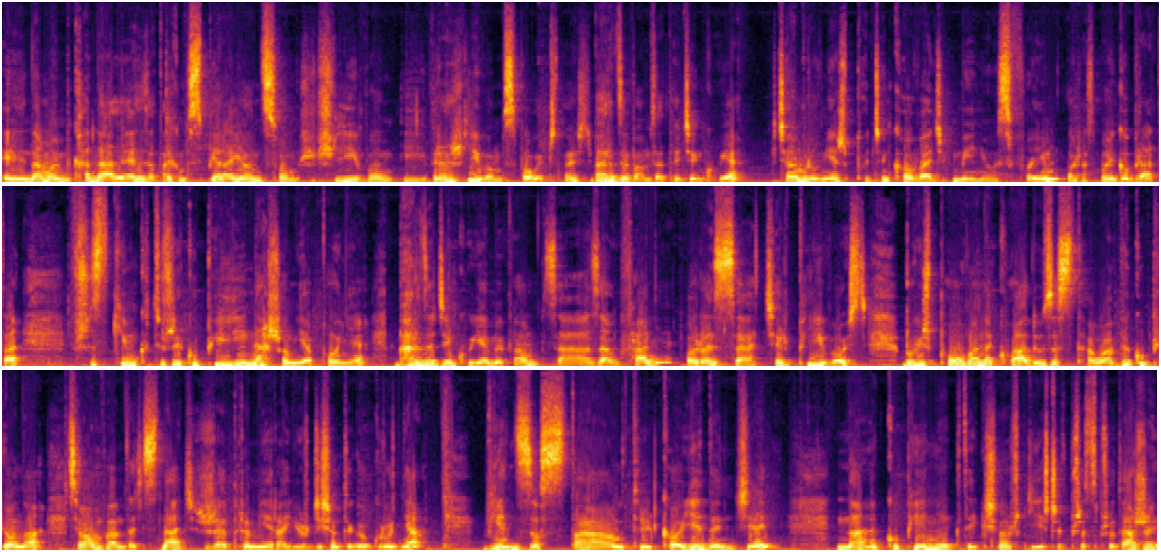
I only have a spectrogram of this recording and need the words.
e, na moim kanale, za taką wspierającą, życzliwą i wrażliwą społeczność. Bardzo Wam za to dziękuję. Chciałam również podziękować w imieniu swoim oraz mojego brata wszystkim, którzy kupili naszą Japonię. Bardzo dziękujemy Wam za zaufanie oraz za cierpliwość, bo już połowa nakładu została wykupiona. Chciałam Wam dać znać, że premiera już 10 grudnia, więc został tylko jeden dzień na kupienie tej książki jeszcze w przedsprzedaży,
